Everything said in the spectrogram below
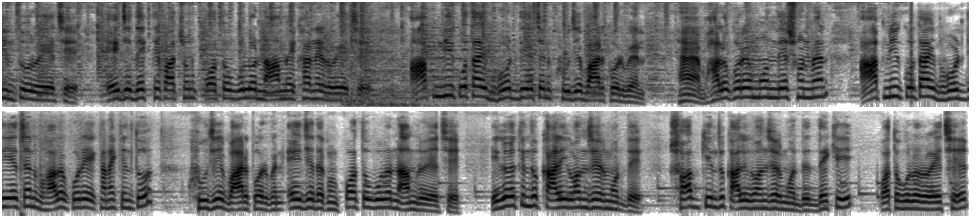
কিন্তু রয়েছে। এই যে দেখতে পাচ্ছেন কতগুলো নাম এখানে রয়েছে। আপনি কোথায় ভোট দিয়েছেন খুঁজে বার করবেন। হ্যাঁ ভালো করে মন দিয়ে শুনবেন। আপনি কোথায় ভোট দিয়েছেন ভালো করে এখানে কিন্তু খুঁজে বার করবেন। এই যে দেখুন কতগুলো নাম রয়েছে। এগুলো কিন্তু কালীগঞ্জের মধ্যে। সব কিন্তু কালীগঞ্জের মধ্যে। দেখি কতগুলো রয়েছে।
